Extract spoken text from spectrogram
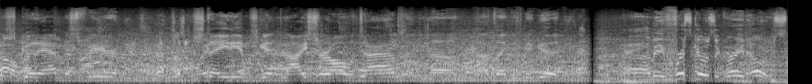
it's a good atmosphere. The stadium's getting nicer all the time, and uh, I think it'll be good. Uh, I mean, Frisco's a great host.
